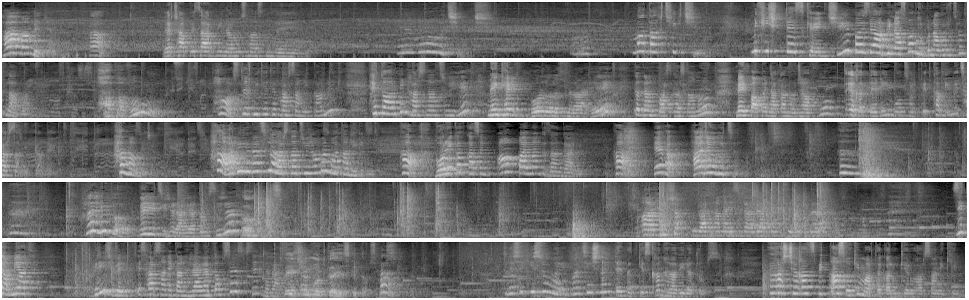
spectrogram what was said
Հա, մամի ջան։ Հա։ Վերջապես Արբին ամուսնացնում է։ Ոչինչ։ Մատ աղջիկ չի։ Մի քիչ տեսք է ինչի, բայց դե Արբին ասում է, որ բնավորությամբ լավ է։ Հա, բա ոչ։ Հա, ստեղ մի թեթև հարսանիք կանենք, հետո Արբին հարսնացուի հետ, մենք էլ բոլորս նրա հետ կգանք Պարսկաստանում, մեր պապենական օջախում, տեղը տեղին ոնց որ պետքա մի մեծ հարսանիք կանենք։ Հա, մամեր։ Հա, Արբին գնացել է հարսնացուի համար մատանի գնի։ Հա, որ եկավ կասեմ անպայման կզանգարի։ Հա, եղա, հաջողություն։ Հա, լիպո, վերեցիր հրավիրատոմ սիրը։ Հա, մամասը։ Արբի շատ ուրախան այս հրավիրատոմսերի վրա։ Զիտա, մի հատ գրիչ բեր, այս հարսանեկան հրավիրատոմսերը սկսեն հրացնել։ Դե չի մոտ կա, ես կտամ Հա, սպաս։ Լսեք իսում այ, բայց ինչն է դեր պետք է սկան հրավիրատոմս։ Եղած չեղած մի 10 հոգի մարտակալու կերու հարսանիքին։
